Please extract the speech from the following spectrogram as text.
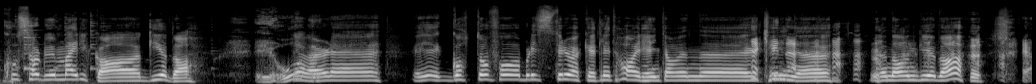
hvordan har du merka Gyda? Jo. Det er vel eh, godt å få bli strøket litt hardhendt av en eh, kvinne med navn Gyda. Ja,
